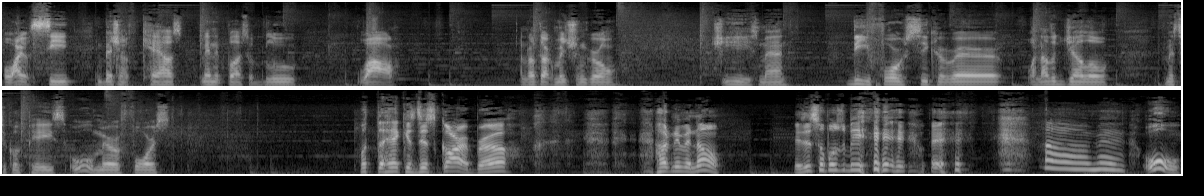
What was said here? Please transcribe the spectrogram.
or IOC, Invasion of Chaos, Minute Plus of Blue. Wow. Another Dark Magician Girl. Jeez, man. D4 Secret Rare, another Jello, Mystical Pace, ooh, Mirror Force. What the heck is this card, bro? I don't even know. Is this supposed to be? oh man. Oh,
